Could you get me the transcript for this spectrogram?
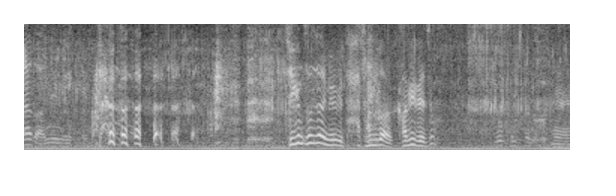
하나도 안 유명해. 지금 선장님 여기 다 전부 다 가비배죠? 요 근처로. 예.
